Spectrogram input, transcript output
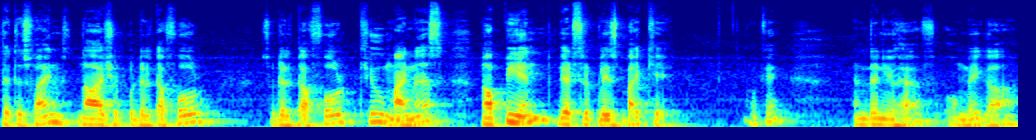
That is fine. Now i should put delta 4 so delta 4 q minus now pn gets replaced by k okay? And then you have omega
